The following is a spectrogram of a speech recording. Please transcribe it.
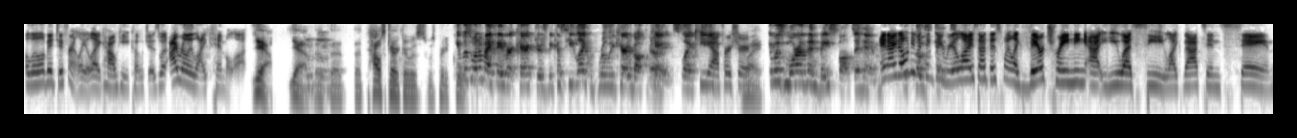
a little bit differently, like how he coaches. But I really like him a lot. Yeah, yeah. Mhm. The, the the House character was was pretty cool. He was one of my favorite characters because he like really cared about the Yeah. kids. Like he Yeah, for sure. right. it was more than baseball to him. And I don't even those think they realize at this point, like they're training at USC. Like that's insane.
